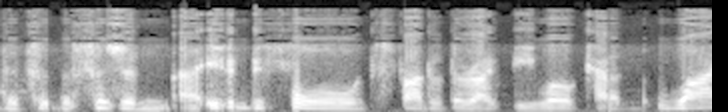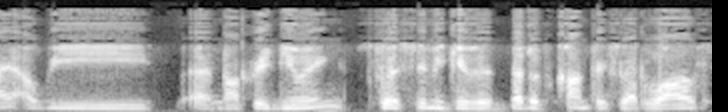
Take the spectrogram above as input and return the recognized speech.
a decision uh, even before the start of the Rugby World Cup. Why are we uh, not renewing? First, let me give a bit of context that whilst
